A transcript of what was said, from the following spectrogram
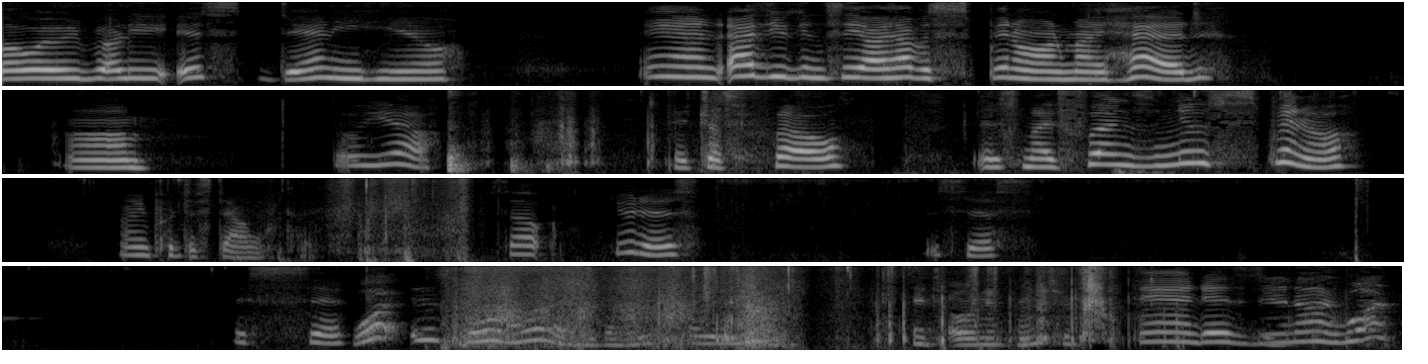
Hello everybody, it's Danny here. And as you can see, I have a spinner on my head. Um, so yeah. It just fell. It's my friend's new spinner. Let me put this down quickly. So, here it is. It's this. It's sick. What is going on, everybody? It's Owen and Printer. And it's And I what?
